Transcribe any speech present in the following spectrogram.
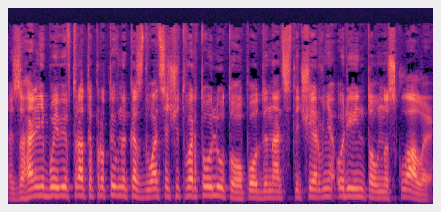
Загальні бойові втрати противника з 24 лютого по 11 червня орієнтовно склали.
